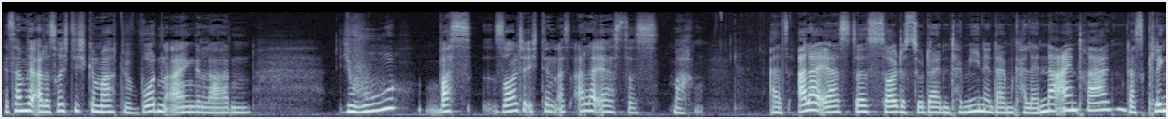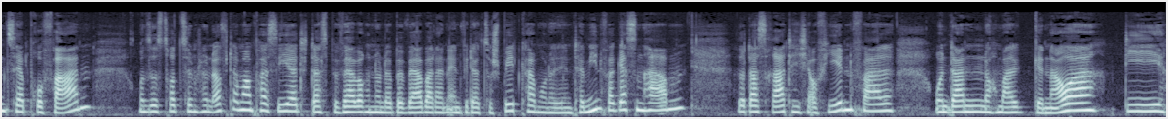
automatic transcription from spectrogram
Jetzt haben wir alles richtig gemacht, wir wurden eingeladen. Juhu, was sollte ich denn als allererstes machen? Als allererstes solltest du deinen Termin in deinem Kalender eintragen. Das klingt sehr profan. Uns ist trotzdem schon öfter mal passiert, dass Bewerberinnen oder Bewerber dann entweder zu spät kamen oder den Termin vergessen haben. Also das rate ich auf jeden Fall. Und dann nochmal genauer die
